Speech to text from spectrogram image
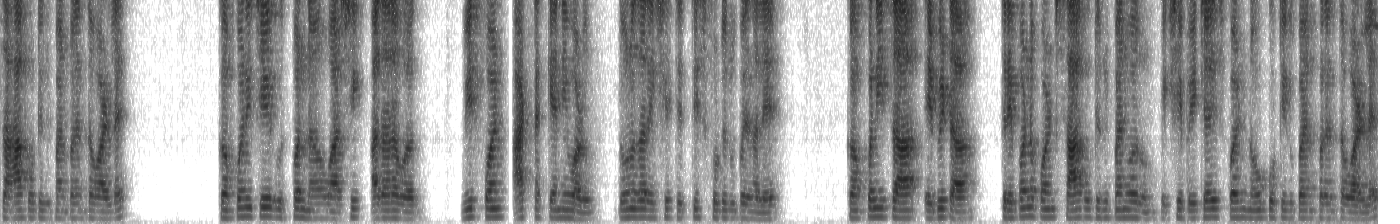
सहा कोटी रुपयांपर्यंत वाढले कंपनीचे उत्पन्न वार्षिक आधारावर वीस पॉईंट आठ टक्क्यांनी वाढून दोन हजार एकशे तेहतीस कोटी रुपये झाले. कंपनीचा एबिटा त्रेपन्न पॉईंट सहा कोटी रुपयांवरून एकशे बेचाळीस पॉईंट नऊ कोटी रुपयांपर्यंत वाढले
